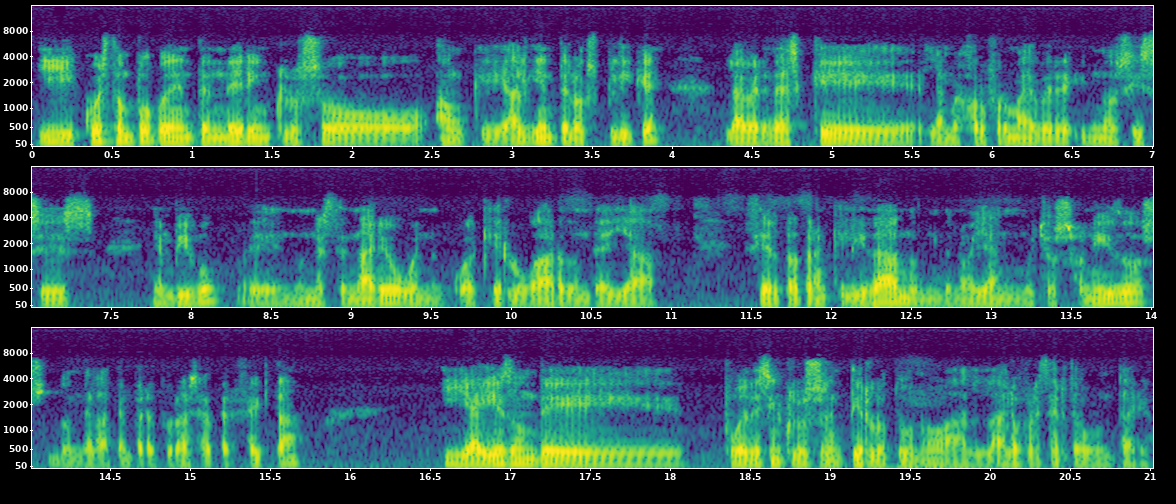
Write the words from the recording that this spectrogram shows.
Y cuesta un poco de entender incluso aunque alguien te lo explique la verdad es que la mejor forma de ver hipnosis es en vivo en un escenario o en cualquier lugar donde haya cierta tranquilidad donde no hayan muchos sonidos donde la temperatura sea perfecta. Y ahí es donde puedes incluso sentirlo tú ¿no? al, al ofrecerte voluntario.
